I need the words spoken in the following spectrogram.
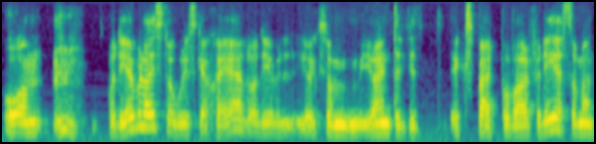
Och, och det är väl av historiska skäl och det är väl liksom, jag är inte riktigt expert på varför det är så men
